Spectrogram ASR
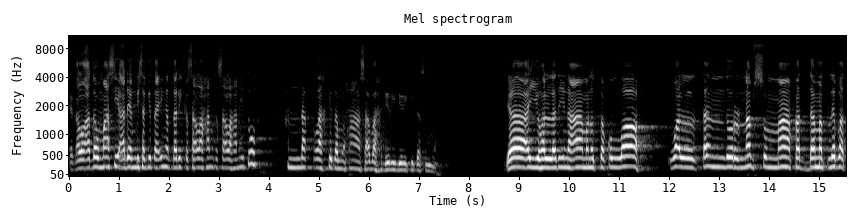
ya kalau atau masih ada yang bisa kita ingat dari kesalahan-kesalahan itu hendaklah kita muhasabah diri-diri kita semua. Ya ayyuhalladzina amanu taqullah wal tandur nafsum ma qaddamat liqat.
